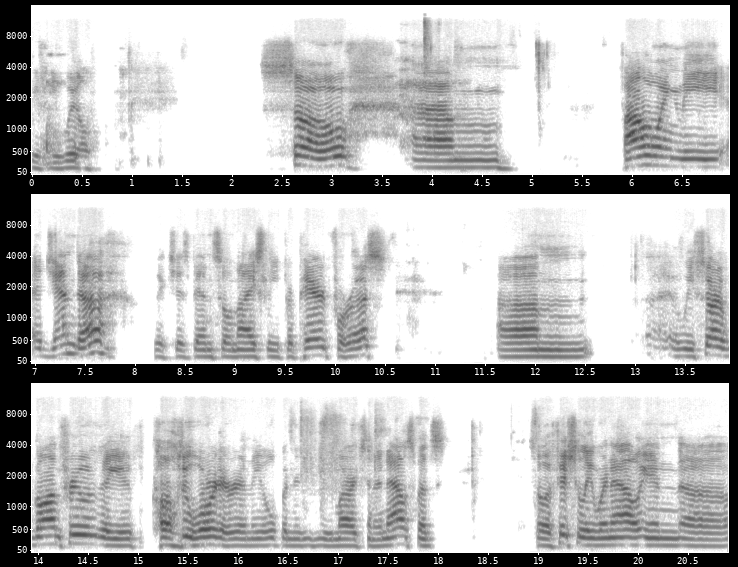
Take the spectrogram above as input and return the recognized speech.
if you will. So, um, following the agenda, which has been so nicely prepared for us, um, we've sort of gone through the call to order and the opening remarks and announcements. So officially, we're now in uh,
